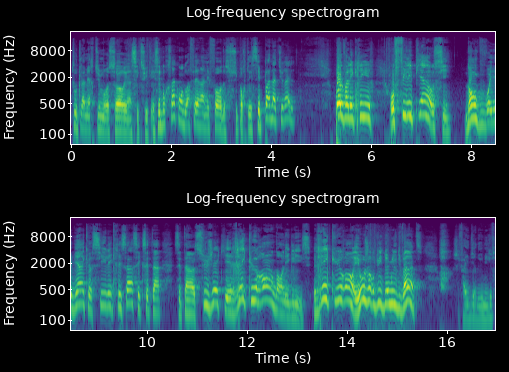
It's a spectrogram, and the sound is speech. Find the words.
Toute l'amertume ressort et ainsi de suite. Et c'est pour ça qu'on doit faire un effort de se supporter. C'est pas naturel. Paul va l'écrire aux Philippiens aussi. Donc vous voyez bien que s'il écrit ça, c'est que c'est un c'est un sujet qui est récurrent dans l'Église, récurrent. Et aujourd'hui 2020, j'ai failli dire 2020,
